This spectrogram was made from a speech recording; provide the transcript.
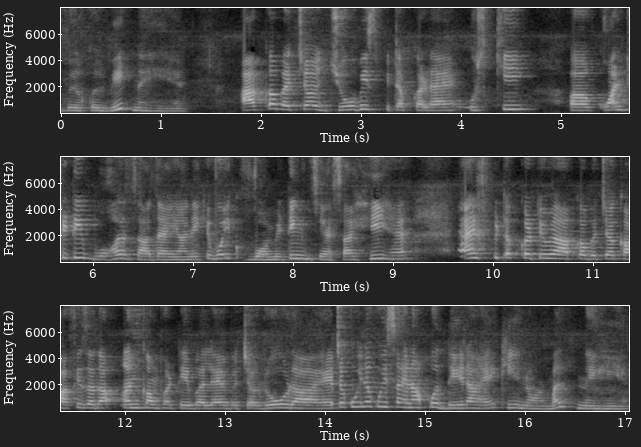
बिल्कुल भी नहीं है। आपका बच्चा जो भी स्पीटअप कर रहा है, उसकी क्वांटिटी बहुत ज़्यादा है, यानी कि वो एक वॉमिटिंग जैसा ही है। एंड स्पिटअप करते हुए आपका बच्चा काफ़ी ज़्यादा अनकंफर्टेबल है, बच्चा रो रहा है, बच्चा कोई ना कोई साइन आपको दे रहा है कि ये नॉर्मल नहीं है।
